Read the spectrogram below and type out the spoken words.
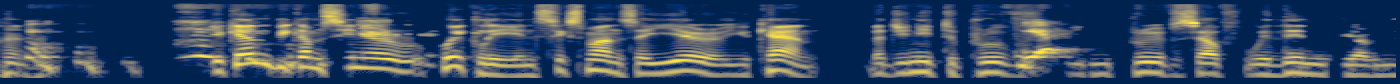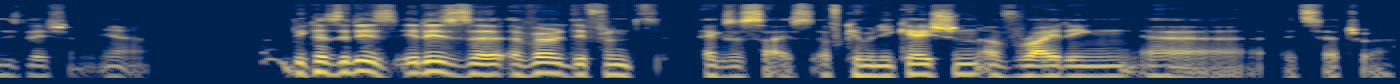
works. you can become senior quickly in six months, a year. You can but you need to prove yeah. prove yourself within the organization yeah. Because it is it is a, a very different exercise of communication of writing uh, etc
